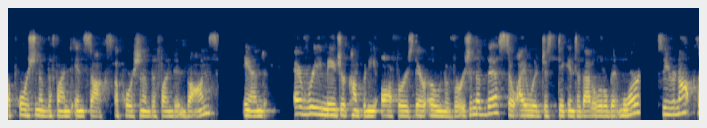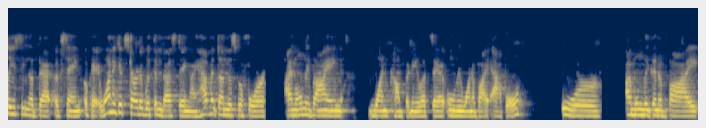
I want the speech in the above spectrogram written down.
a portion of the fund in stocks, a portion of the fund in bonds. And every major company offers their own version of this. So I would just dig into that a little bit more. So you're not placing a bet of saying, okay, I want to get started with investing. I haven't done this before. I'm only buying one company. Let's say I only want to buy Apple or I'm only going to buy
